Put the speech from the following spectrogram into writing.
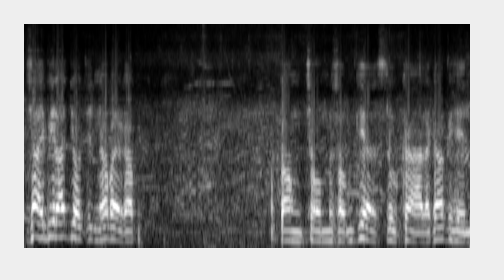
ะชัยพิรัตโยธินเข้าไปครับ ต้องชมสมเกียรติสุขาแล้วครับ เห็น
